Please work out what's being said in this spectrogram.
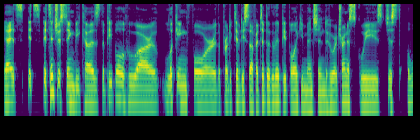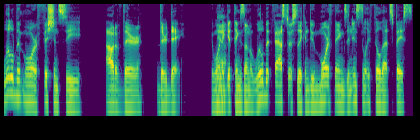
Yeah, it's it's it's interesting because the people who are looking for the productivity stuff are typically the people like you mentioned who are trying to squeeze just a little bit more efficiency out of their their day. They want Yeah. to get things done a little bit faster so they can do more things and instantly fill that space.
